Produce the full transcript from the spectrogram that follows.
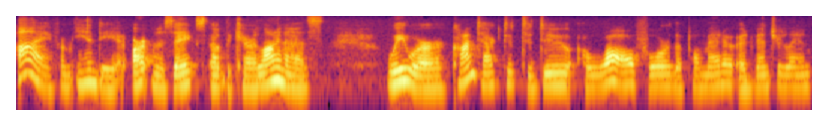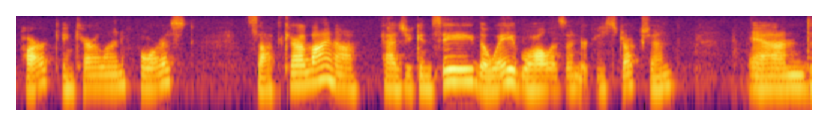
Hi, from Andi at Art Mosaics of the Carolinas. We were contacted to do a wall for the Palmetto Adventureland Park in Carolina Forest, South Carolina. As you can see, the wave wall is under construction and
